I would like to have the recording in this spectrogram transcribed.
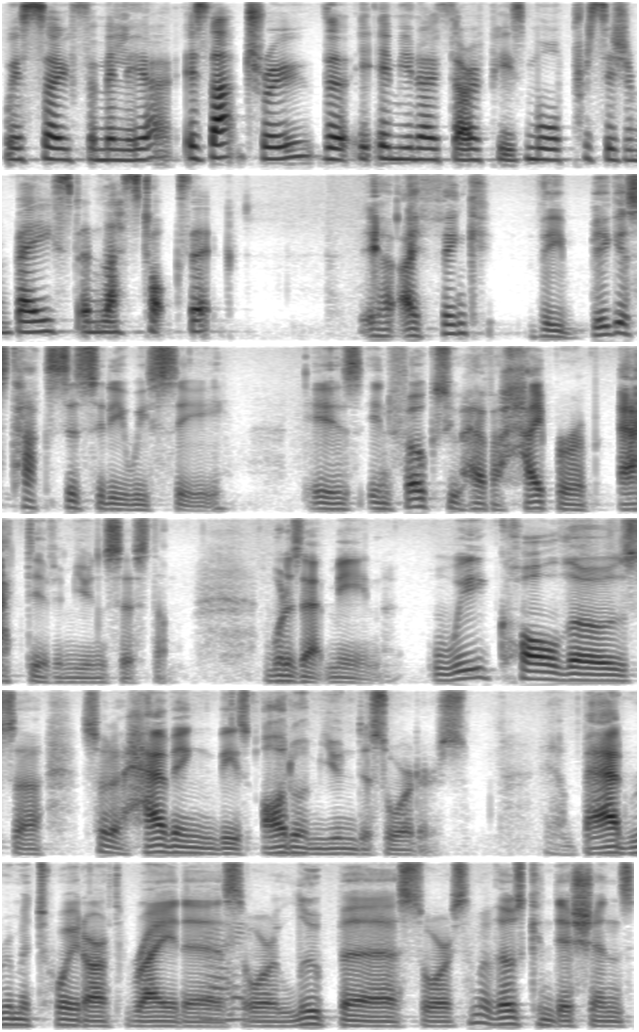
we're so familiar. Is that true that immunotherapy is more precision based and less toxic? Yeah, I think the biggest toxicity we see is in folks who have a hyperactive immune system. What does that mean? We call those uh, sort of having these autoimmune disorders. You know, bad rheumatoid arthritis right. or lupus or some of those conditions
